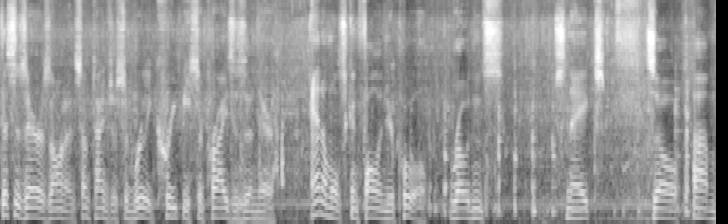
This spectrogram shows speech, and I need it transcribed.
this is Arizona and sometimes there's some really creepy surprises in there. Animals can fall in your pool, rodents, snakes. So um,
